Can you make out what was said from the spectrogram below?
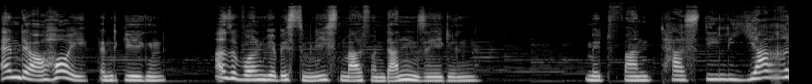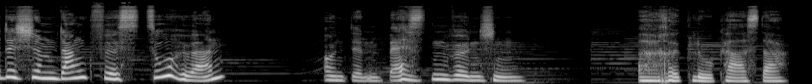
Ende Ahoi entgegen also wollen wir bis zum nächsten Mal von dannen segeln. Mit fantastiliardischem Dank fürs Zuhören und den besten Wünschen. Eure Cluecaster.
